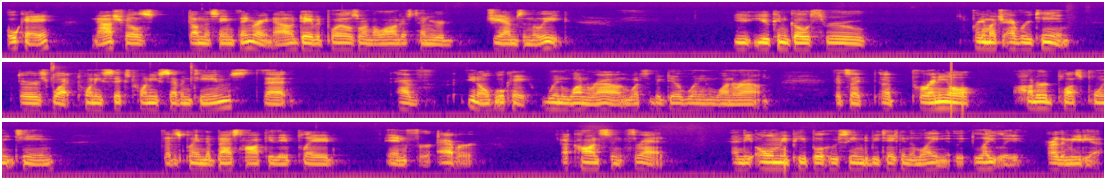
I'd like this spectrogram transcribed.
okay, Nashville's done the same thing right now. David Poile's one of the longest tenured GMs in the league. You you can go through pretty much every team. There's what 26, 27 teams that have you know okay win one round. What's the big deal of winning one round? It's like a perennial hundred plus point team that is playing the best hockey they've played in forever. A constant threat and the only people who seem to be taking them lightly are the media.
